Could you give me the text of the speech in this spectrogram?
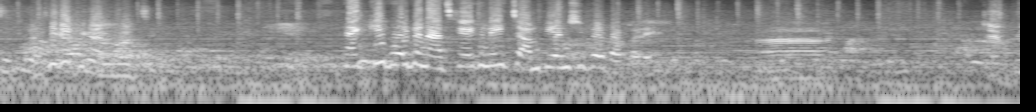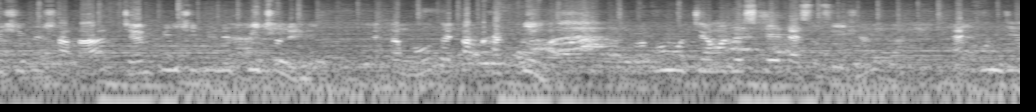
নিচ্ছি ঠিক আছে। ঠিক আছে বলছি। হ্যাঁ কি বলবেন আজকে এখানে এই চ্যাম্পিয়নশিপের ব্যাপারে? চ্যাম্পিয়নশিপের সাঁতার চ্যাম্পিয়নশিপের পিছনে একটা বহুত একটা খাটনি হয়। প্রথম হচ্ছে আমাদের স্টেট অ্যাসোসিয়েশন এখন যে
